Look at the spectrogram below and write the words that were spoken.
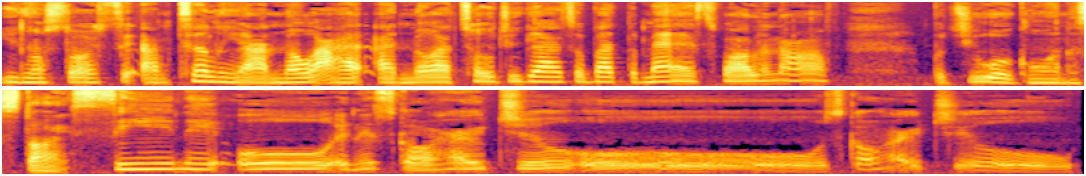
You're gonna start see, I'm telling you, I know I, I know I told you guys about the mask falling off, but you are going to start seeing it. Oh, and it's gonna hurt you. Oh, it's gonna hurt you.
